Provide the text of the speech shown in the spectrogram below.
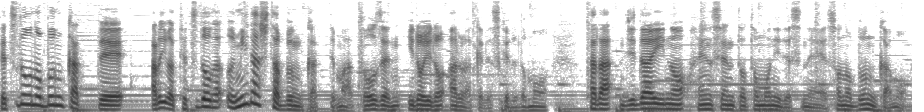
鉄道の文化ってあるいは鉄道が生み出した文化ってまあ当然いろいろあるわけですけれどもただ時代の変遷とともにですねその文化も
